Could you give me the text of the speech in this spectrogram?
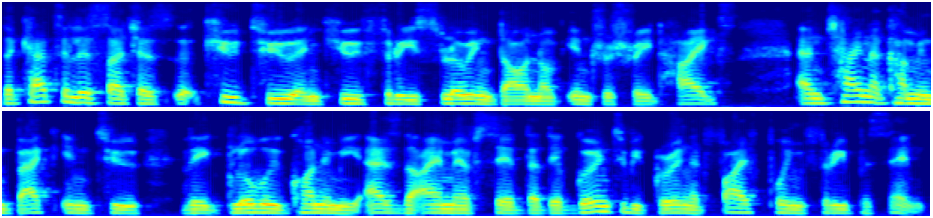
the catalysts such as uh, Q2 and Q3 slowing down of interest rate hikes and China coming back into the global economy as the IMF said that they're going to be growing at 5.3%.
